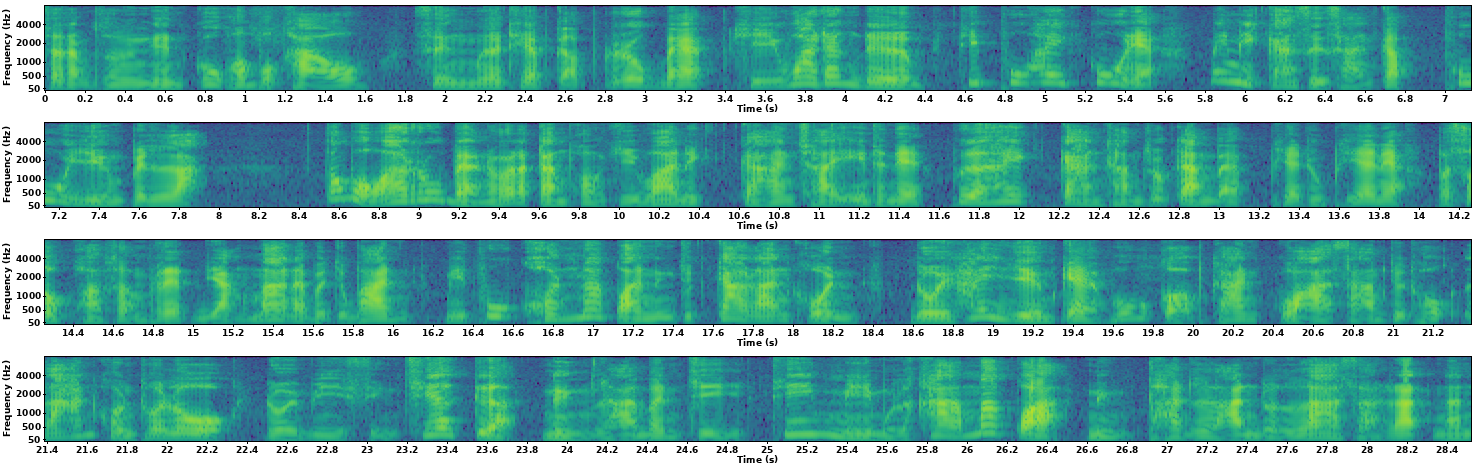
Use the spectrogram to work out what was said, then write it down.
สนับสนุนเงินกู้ของพวกเขา ซึ่งเมื่อเทียบกับรูปแบบ Kiva ดั้งเดิม ที่ผู้ให้กู้เนี่ยไม่มีการสื่อสารกับผู้ยืมเป็นหลัก ต้องบอกว่ารูปแบบนวัตกรรมของ Kiva ในการใช้อินเทอร์เน็ต เพื่อให้การทำธุรกรรมแบบ peer-to-peer เนี่ยประสบความสำเร็จอย่างมากในปัจจุบัน มีผู้คนมากกว่า 1.9 ล้านคน โดยให้ยืมแก่ผู้ประกอบการกว่า 3.6 ล้านคนทั่วโลก โดยมีสินเชื่อเกือบ 1 ล้านบัญชี ที่มีมูลค่ามากกว่า 1,000 ล้านดอลลาร์สหรัฐนั่น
